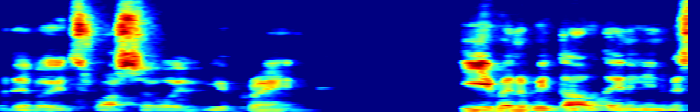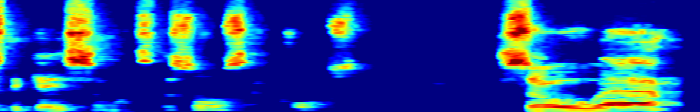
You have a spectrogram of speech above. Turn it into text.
whatever it's Russia or Ukraine, even without any investigation, what's the source and cause. So uh,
